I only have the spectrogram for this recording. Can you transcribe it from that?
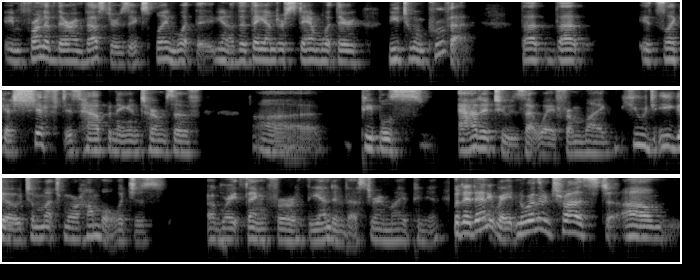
in front of their investors, explain what they, you know, that they understand what they need to improve at. That that it's like a shift is happening in terms of uh, people's attitudes that way from like huge ego to much more humble, which is a great thing for the end investor, in my opinion. But at any rate, Northern Trust um,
